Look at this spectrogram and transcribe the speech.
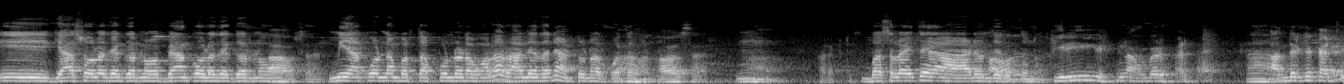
ఈ గ్యాస్ వాళ్ళ దగ్గరనో బ్యాంక్ వాళ్ళ దగ్గరనో మీ అకౌంట్ నెంబర్ తప్పు ఉండడం వల్ల రాలేదని అంటున్నారు కొంతమంది. సార్. కరెక్ట్ బస్సులు అయితే ఆడవాళ్ళు తిరుగుతున్నారు తిరిగి నంబర్. అందరికీ కట్టి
